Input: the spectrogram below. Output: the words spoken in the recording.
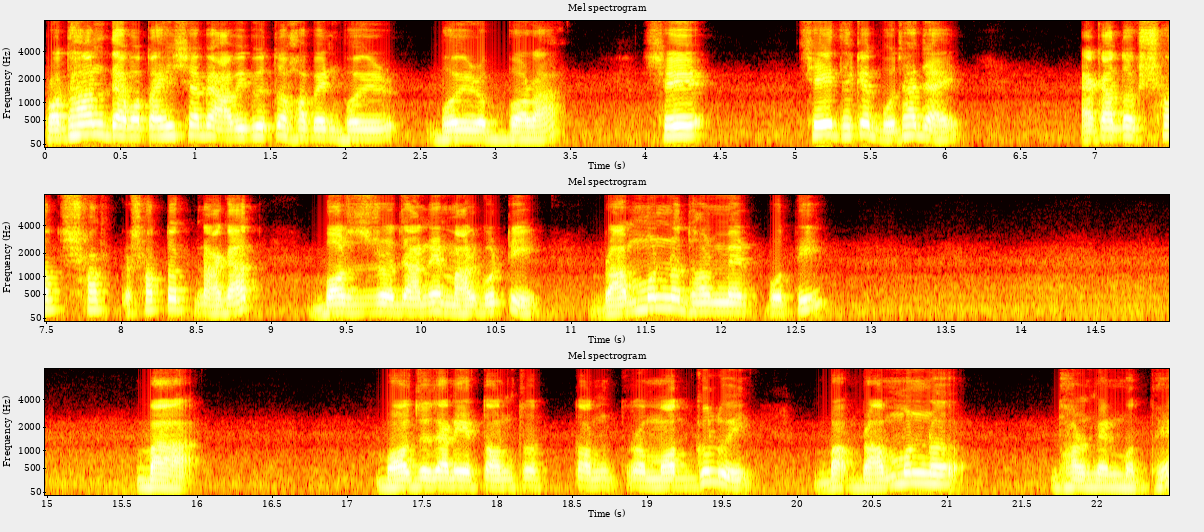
প্রধান দেবতা হিসাবে আবির্ভূত হবেন ভৈর ভৈরবরা সে, সেই থেকে বোঝা যায়, একাদশ শত- শতক নাগাদ বজ্রযানে মার্গটি ব্রাহ্মণ্য ধর্মের প্রতি বা বজ্রযানের তন্ত্র তন্ত্র মতগুলোই ব্রাহ্মণ্য ধর্মের মধ্যে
